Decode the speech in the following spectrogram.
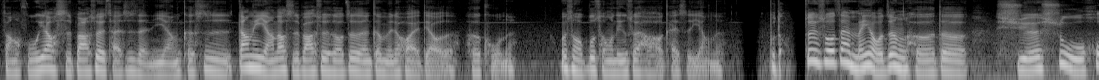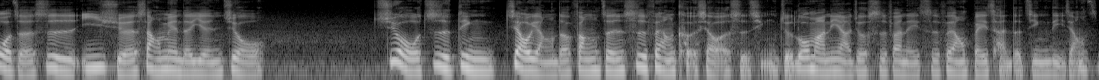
仿佛要十八岁才是人一样。可是当你养到十八岁的时候，这个人根本就坏掉了，何苦呢？为什么不从零岁好好开始养呢？不懂。所以说，在没有任何的学术或者是医学上面的研究。就制定教养的方针是非常可笑的事情。就罗马尼亚就示范了一次非常悲惨的经历，这样子。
